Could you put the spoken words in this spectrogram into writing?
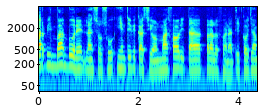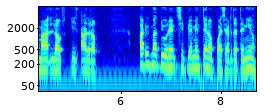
Armin Van Buren lanzó su identificación más favorita para los fanáticos llamada Love is a Drop. Armin Van Buren simplemente no puede ser detenido.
